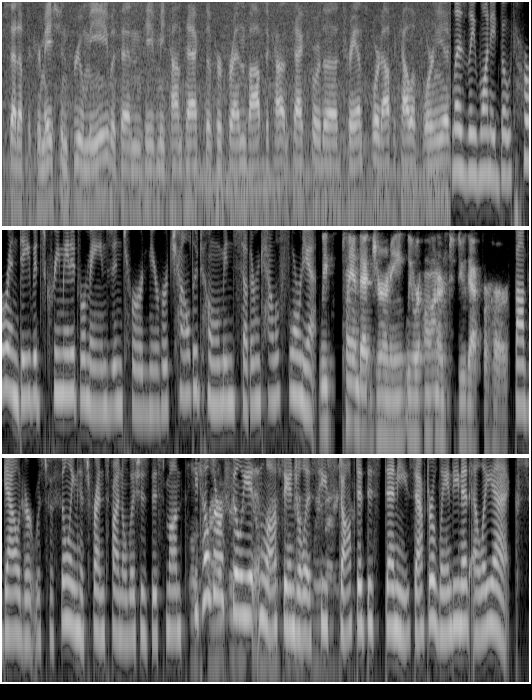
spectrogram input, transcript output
set up the cremation through me, but then gave me contacts of her friend Bob to contact for the transport out to California. Leslie wanted both her and David's cremated remains interred near her childhood home in Southern California. We planned that journey. We were honored to do that for her. Bob Gallagher was fulfilling his friend's final wishes this month. He tells our affiliate in Los Angeles he stopped at this Denny's after landing at LAX.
